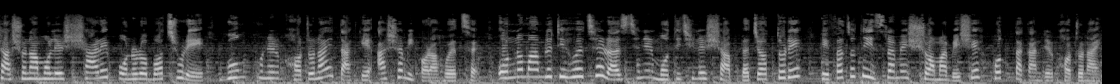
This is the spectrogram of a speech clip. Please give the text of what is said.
শাসনামলের সাড়ে পনেরো বছরে গুম খুনের ঘটনায় তাকে আসামি করা হয়েছে। অন্য মামলাটি হয়েছে রাজধানীর মতিঝিলের শাপলা চত্বরে হেফাজতে ইসলামের সমাবেশে হত্যাকাণ্ডের ঘটনায়।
